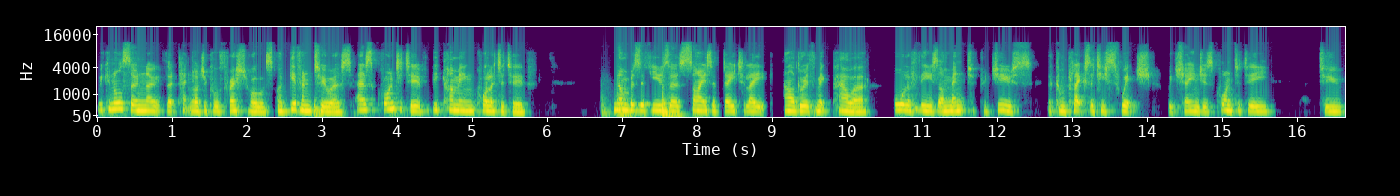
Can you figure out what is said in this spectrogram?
we can also note that technological thresholds are given to us as quantitative becoming qualitative. Numbers of users, size of data lake, algorithmic power, all of these are meant to produce the complexity switch, which changes quantity to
